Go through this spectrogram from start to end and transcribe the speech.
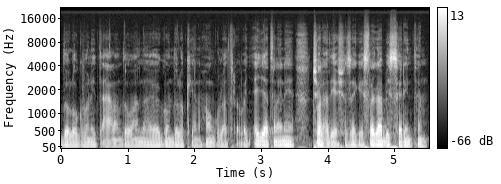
dolog van itt állandóan, gondolok ilyen hangulatra, vagy egyáltalán ilyen családias az egész, legalábbis szerintem.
